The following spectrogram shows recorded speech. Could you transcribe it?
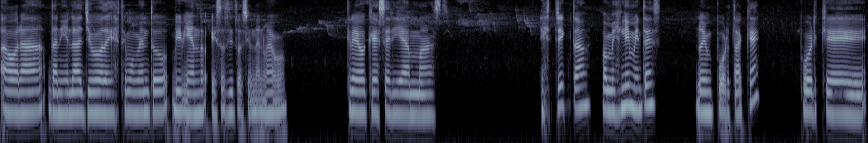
ahora Daniela yo de este momento viviendo esa situación de nuevo, creo que sería más estricta con mis límites, no importa qué, porque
